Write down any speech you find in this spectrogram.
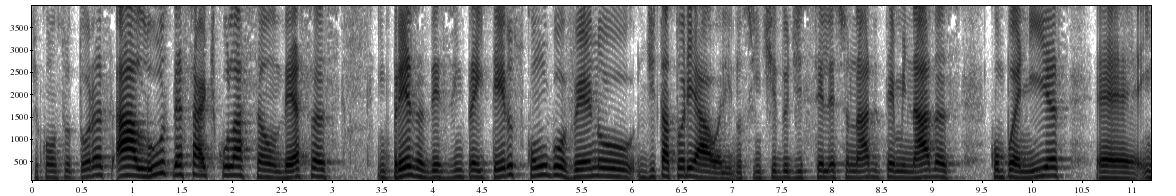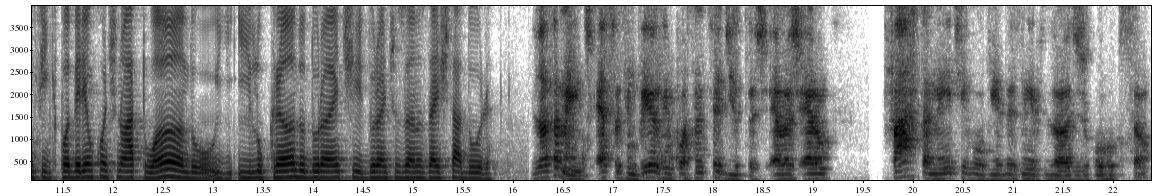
de construtoras à luz dessa articulação dessas empresas, desses empreiteiros com o governo ditatorial ali, no sentido de selecionar determinadas companhias, é, enfim, que poderiam continuar atuando e, e, lucrando durante, durante os anos da ditadura. Exatamente. Essas empresas, é importante ser ditas, elas eram fartamente envolvidas em episódios de corrupção.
